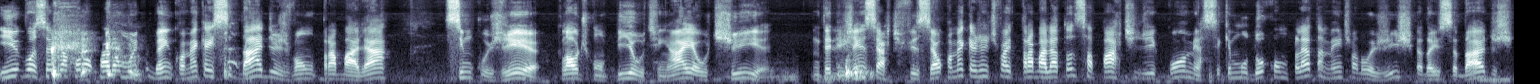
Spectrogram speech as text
E vocês já colocaram muito bem como é que as cidades vão trabalhar 5G, cloud computing, IoT, inteligência artificial, como é que a gente vai trabalhar toda essa parte de e-commerce que mudou completamente a logística das cidades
